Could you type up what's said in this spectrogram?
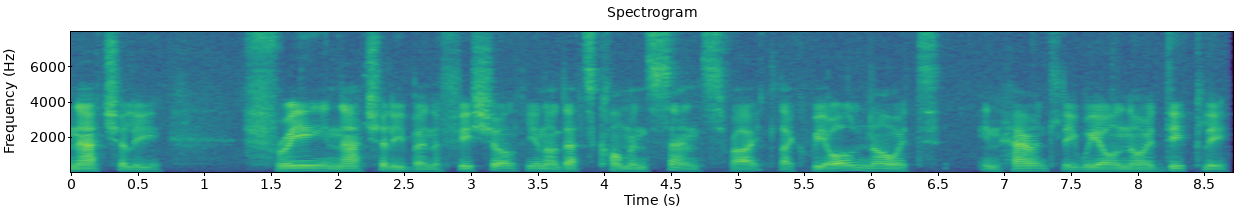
naturally free, naturally beneficial, you know, that's common sense, right? Like we all know it inherently, we all know it deeply.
